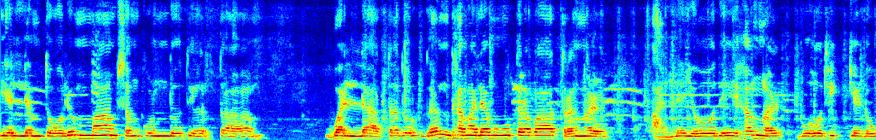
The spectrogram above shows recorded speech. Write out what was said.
എല്ലം തോലും മാംസം കൊണ്ടു തീർത്താം. വല്ലാത്ത ദുർഗന്ധമലമൂത്രപാത്രങ്ങൾ അല്ലയോ ദേഹങ്ങൾ ബോധിക്കടൂ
